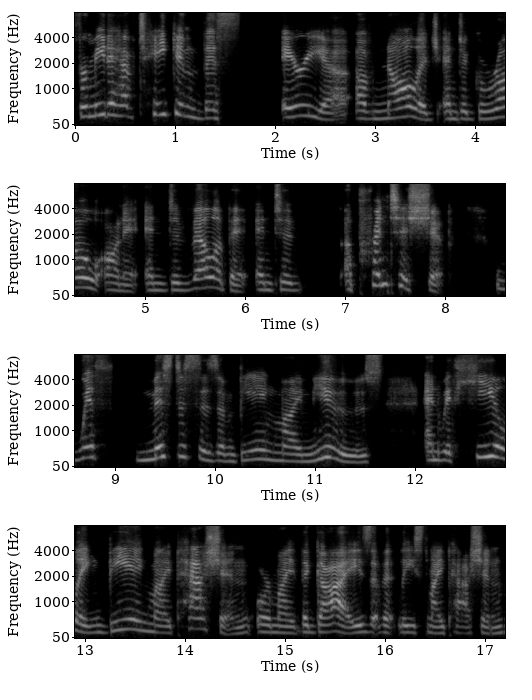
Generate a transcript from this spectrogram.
for me to have taken this area of knowledge and to grow on it and develop it and to apprenticeship with mysticism being my muse and with healing being my passion or my the guise of at least my passion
